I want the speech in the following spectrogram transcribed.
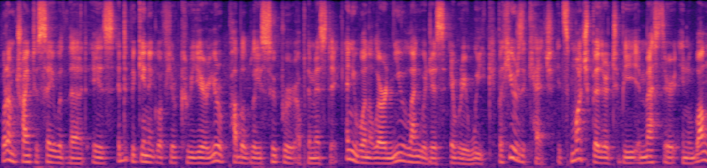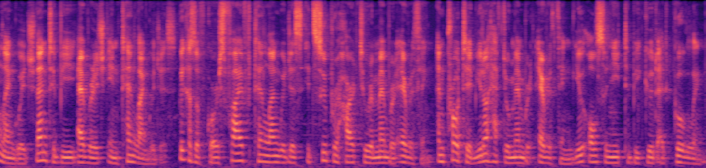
What I'm trying to say with that is at the beginning of your career, you're probably super optimistic and you want to learn new languages every week. But here's the catch. It's much better to be a master in one language than to be average in 10 languages. Because of course, 5, 10 languages, it's super hard to remember everything. And pro tip, you don't have to remember everything. You also need to be good at Googling.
